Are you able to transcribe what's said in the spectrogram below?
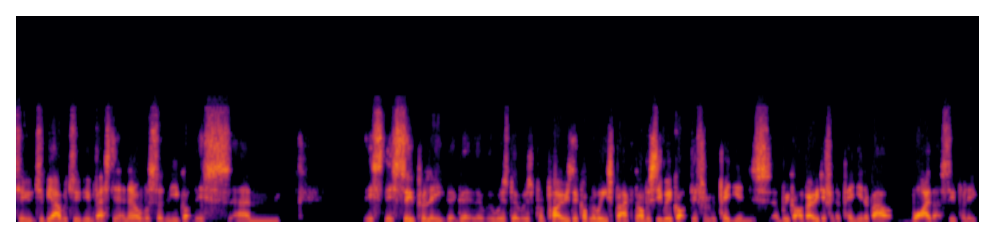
to to be able to invest in it. And then all of a sudden, you got this. Um, this this Super League that, that was that was proposed a couple of weeks back, and obviously we've got different opinions, and we've got a very different opinion about why that Super League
